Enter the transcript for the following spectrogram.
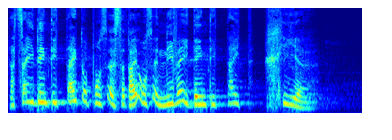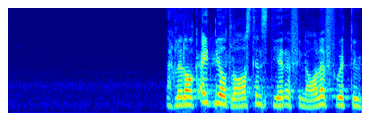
Dat sy identiteit op ons is, dat hy ons 'n nuwe identiteit gee. Ek wil dalk uitbeeld laastens deur 'n finale foto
